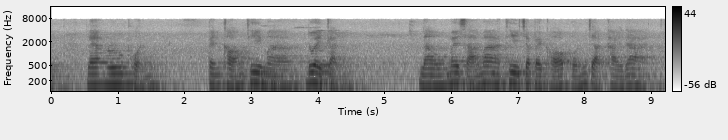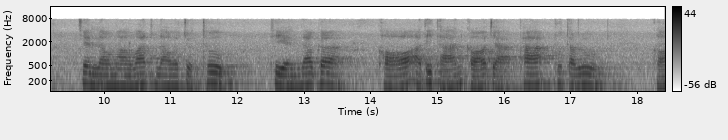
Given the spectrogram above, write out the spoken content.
ตุและรู้ผล เป็นของที่มาด้วยกัน เราไม่สามารถที่จะไปขอผลจากใครได้ เช่นเรามาวัดเราจุดธูปเทียนแล้วก็ ขออธิษฐานขอจากพระพุทธรูป ขอ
